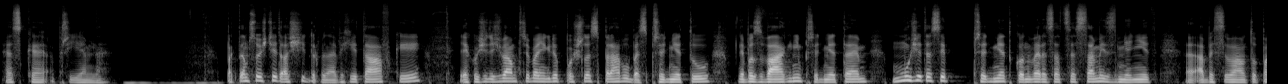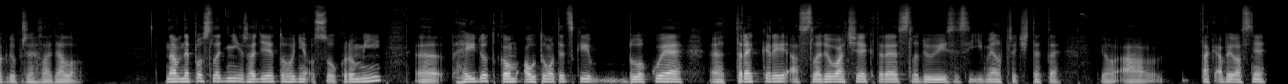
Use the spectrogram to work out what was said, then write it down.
hezké a příjemné. Pak tam jsou ještě další drobné vychytávky, jakože když vám třeba někdo pošle zprávu bez předmětu nebo s vágním předmětem, můžete si předmět konverzace sami změnit, eh, aby se vám to pak dobře hledalo. No a v neposlední řadě je to hodně o soukromí. Eh, Hey.com automaticky blokuje eh, trackery a sledovače, které sledují, jestli si e-mail přečtete. Jo, a tak, aby vlastně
